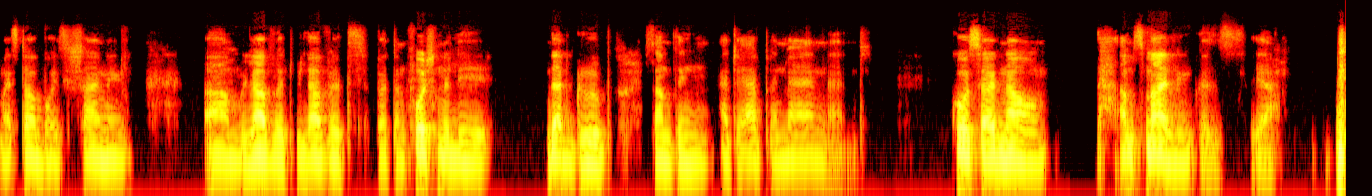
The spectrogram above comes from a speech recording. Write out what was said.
my star boy is shining. Um, we love it, we love it. But unfortunately, that group, something had to happen, man. And of course, right now, I'm smiling because, yeah.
